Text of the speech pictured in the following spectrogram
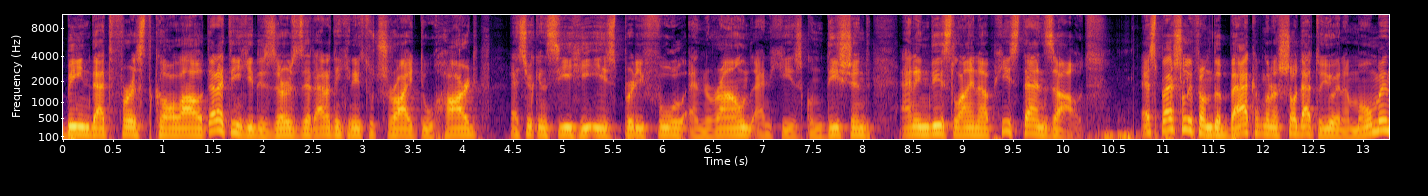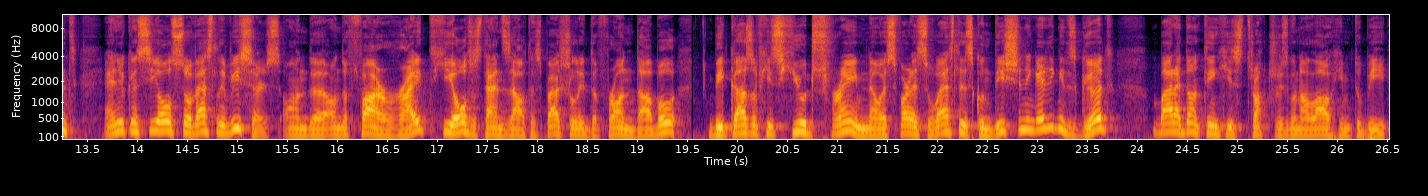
be in that first call out. And I think he deserves it. I don't think he needs to try too hard. As you can see, he is pretty full and round and he is conditioned. And in this lineup, he stands out especially from the back. I'm gonna show that to you in a moment. And you can see also Wesley Vissers on the on the far right. He also stands out, especially the front double, because of his huge frame. Now, as far as Wesley's conditioning, I think it's good but I don't think his structure is going to allow him to be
